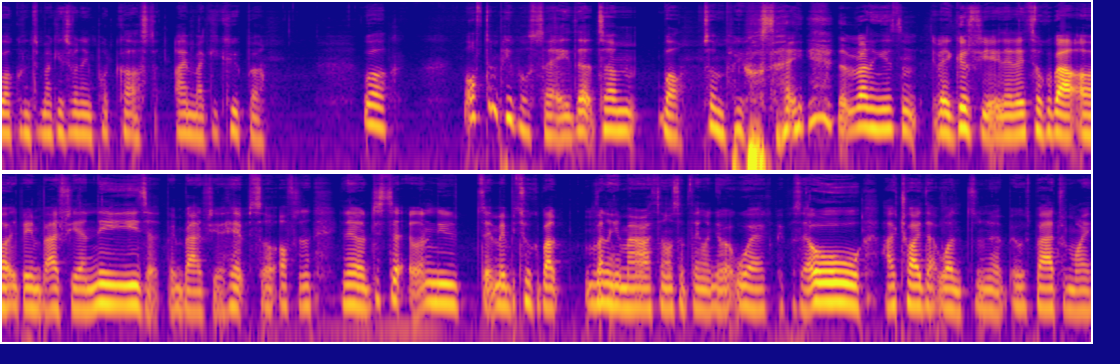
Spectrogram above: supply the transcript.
welcome to Maggie's Running Podcast. I'm Maggie Cooper. Well, often people say that, um, well, some people say that running isn't very good for you. They, they talk about, oh, it's been bad for your knees, it's been bad for your hips, or often, you know, just to, when you maybe talk about running a marathon or something when you're at work, people say, oh, I tried that once and it was bad for my,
